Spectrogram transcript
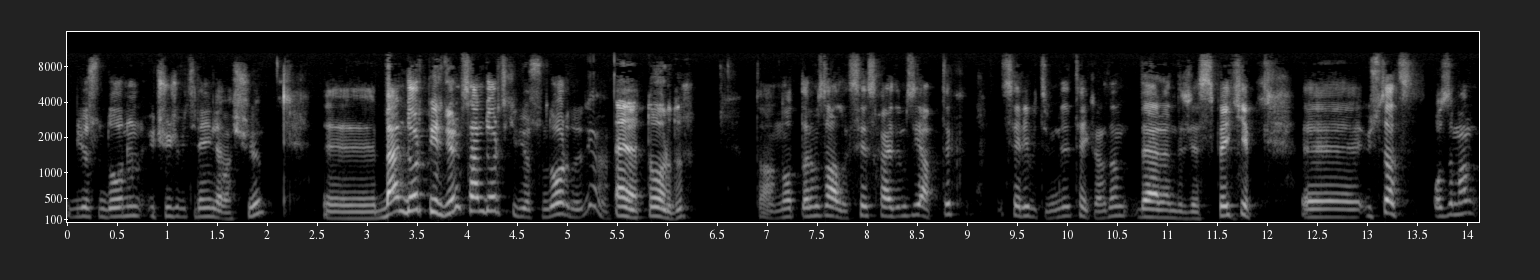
Biliyorsun Doğu'nun üçüncü bitireniyle başlıyor. E, ben 4-1 diyorum. Sen 4-2 diyorsun. Doğrudur değil mi? Evet doğrudur. Tamam notlarımızı aldık. Ses kaydımızı yaptık. Seri bitiminde tekrardan değerlendireceğiz. Peki. E, Üstad o zaman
